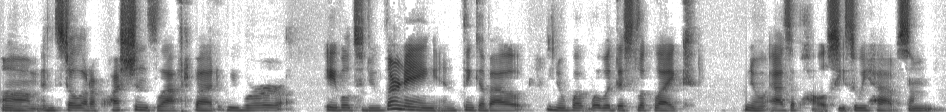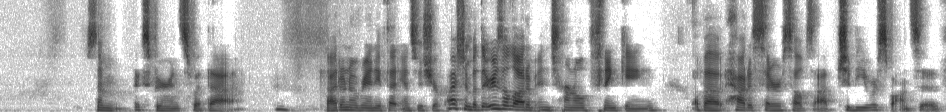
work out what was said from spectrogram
um, and still a lot of questions left. But we were able to do learning and think about, you know, what what would this look like, you know, as a policy. So we have some some experience with that. I don't know, Randi, if that answers your question, but there is a lot of internal thinking about how to set ourselves up to be responsive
